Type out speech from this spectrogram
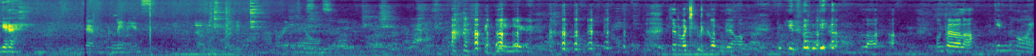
Gem, Lynn is. Now Lynn's working. Me and you. คิดว่ากินคนเดียวกินคนเดียว เหรอ ของเธอเหรอ กินหอย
